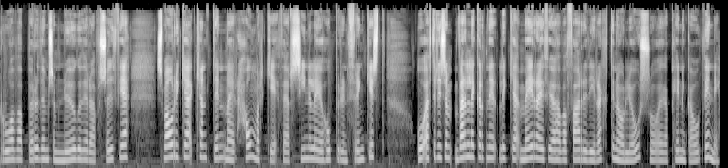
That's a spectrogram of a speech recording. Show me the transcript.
rofa börðum sem nöguðir af söðfje, smáríkja kendin nær hámarki þegar sínilegi hópurinn þrengist og eftir því sem verleikarnir liggja meira í því að hafa farið í rektina og ljós og eiga peninga á vini.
